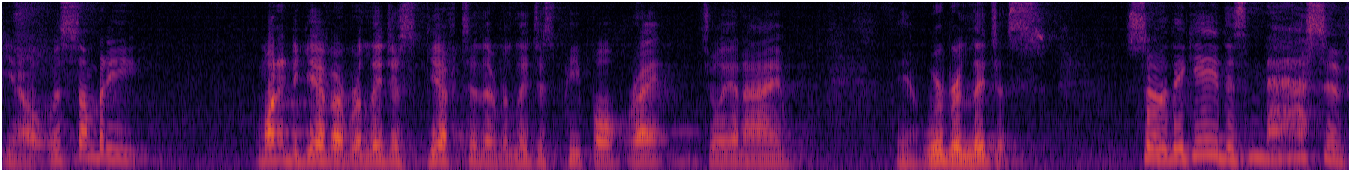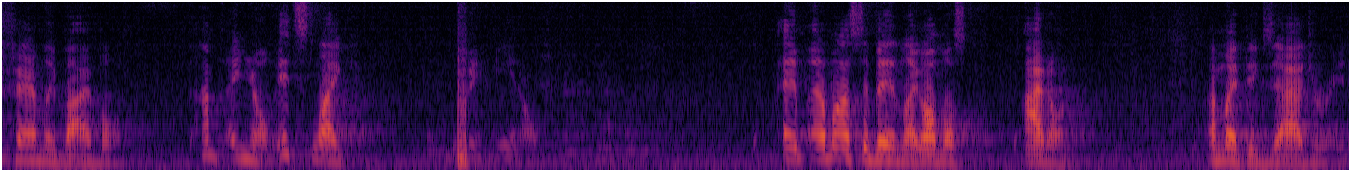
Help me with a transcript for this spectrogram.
you know, it was somebody wanted to give a religious gift to the religious people, right? Julia and I, you know, we're religious. So they gave this massive family Bible. I'm, you know, it's like, you know, it, it must have been like almost, I don't know. I might be exaggerating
